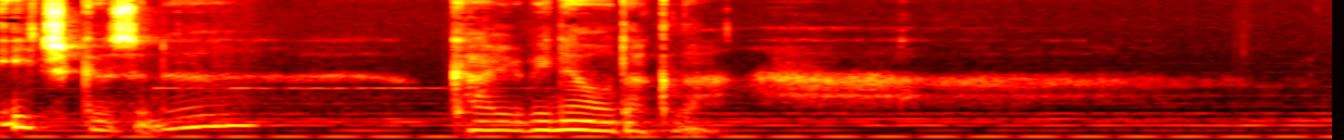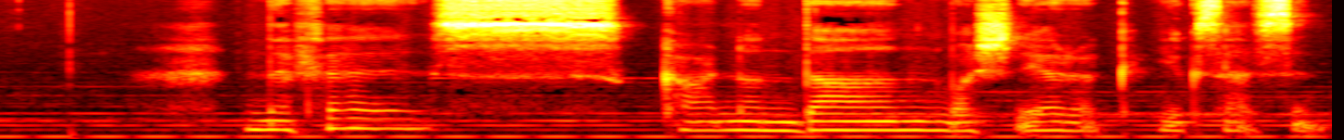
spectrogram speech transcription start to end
İç gözünü kalbine odakla. Nefes karnından başlayarak yükselsin.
